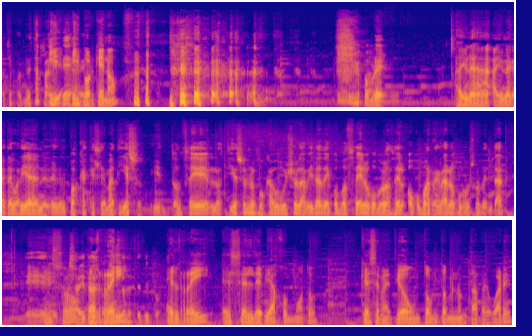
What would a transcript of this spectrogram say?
oye, pues no está mala ¿Y, idea. y ¿eh?". por qué no? Hombre. Hay una, hay una categoría en el, en el podcast que se llama tieso. Y entonces los tiesos nos buscamos mucho la vida de cómo hacer o cómo no hacer o cómo arreglar o cómo solventar. eh, Eso, cosaditas- el rey- de este tipo. El rey es el de viaje en moto que se metió un tom tom en un tupperware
